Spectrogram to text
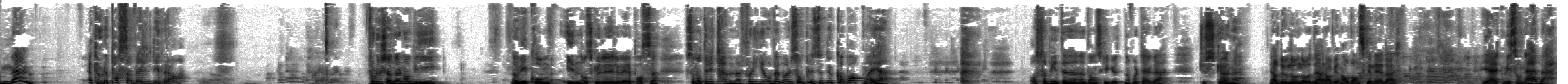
Men jeg tror det passa veldig bra. For du skjønner, når vi, når vi kom inn og skulle levere passet, så måtte de tømme flyet. Og hvem er det som plutselig dukka bak meg igjen? Og så begynte denne danske gutten å fortelle. Du skjønne Ja, du, nå, nå, der har vi en halv danske ned der. Jeg er et misjonærbarn.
